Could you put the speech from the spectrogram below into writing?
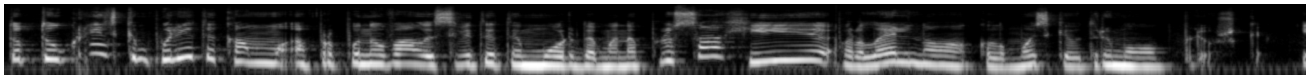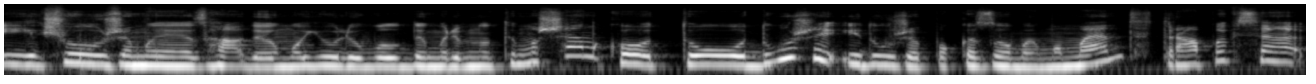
Тобто українським політикам пропонували світити мордами на плюсах, і паралельно Коломойський отримував плюшки. І якщо вже ми згадуємо Юлію Володимирівну Тимошенко, то дуже і дуже показовий момент трапився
